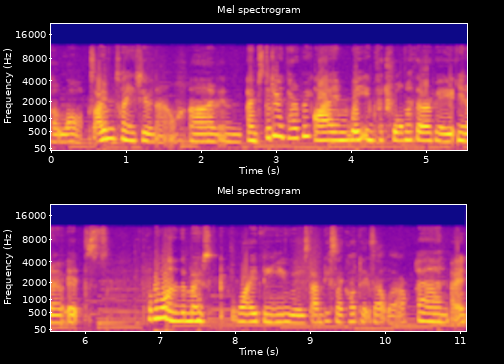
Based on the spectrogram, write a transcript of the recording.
a lot. I'm 22 now and I'm still doing therapy. I'm waiting for trauma therapy. You know, it's probably one of the most widely used antipsychotics out there and I,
